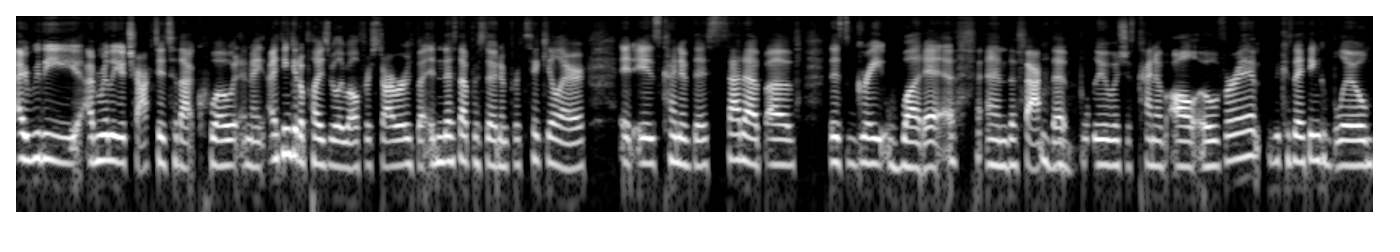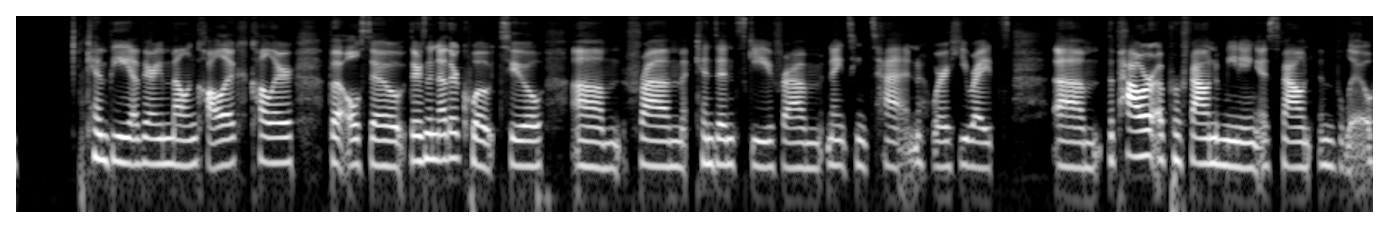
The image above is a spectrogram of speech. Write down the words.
I really, I'm really attracted to that quote. And I, I think it applies really well for Star Wars. But in this episode in particular, it is kind of this setup of this great what if and the fact mm-hmm. that Blue is just kind of all over it because I think Blue can be a very melancholic color, but also there's another quote too um, from Kandinsky from 1910 where he writes, um, the power of profound meaning is found in blue,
